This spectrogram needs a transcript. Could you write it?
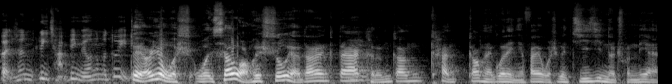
本身立场并没有那么对立。对，而且我是我稍微往回收一下，当然大家可能刚看刚才观点已经发现我是个激进的纯电，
